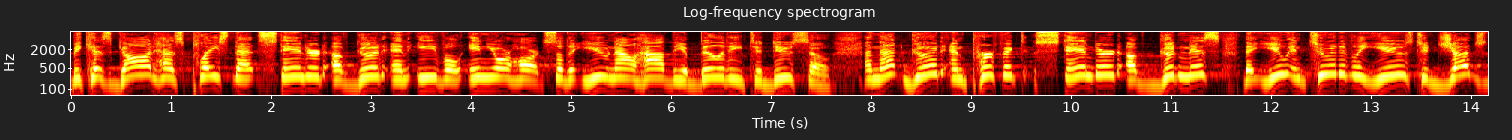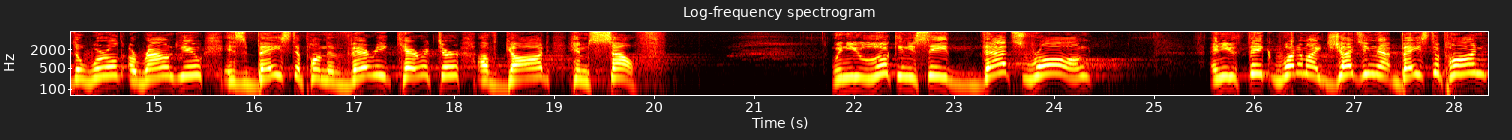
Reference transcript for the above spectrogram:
because God has placed that standard of good and evil in your heart so that you now have the ability to do so. And that good and perfect standard of goodness that you intuitively use to judge the world around you is based upon the very character of God Himself. When you look and you see that's wrong, and you think, what am I judging that based upon?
